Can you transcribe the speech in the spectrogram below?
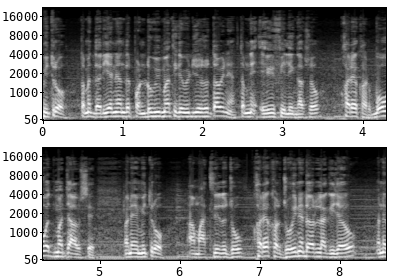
મિત્રો તમે દરિયાની અંદર પંડુબીમાંથી કે વીડિયો જોતા હોય ને તમને એવી ફિલિંગ આવશે ખરેખર બહુ જ મજા આવશે. અને મિત્રો આ માછલી તો જોઉં ખરેખર જોઈને ડર લાગી જાય અને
